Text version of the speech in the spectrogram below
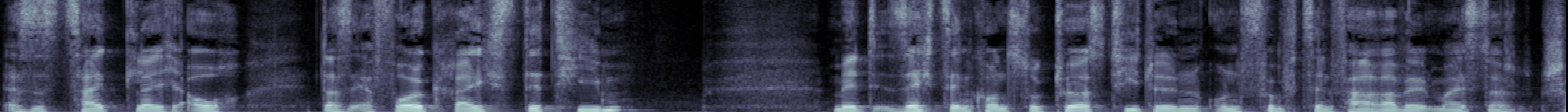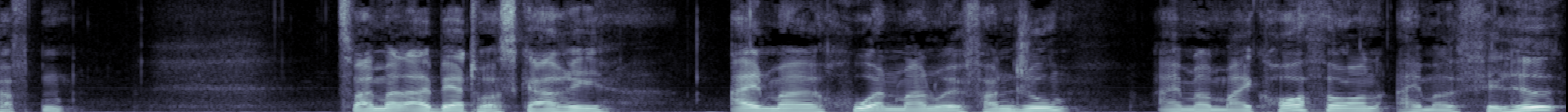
Es ist zeitgleich auch das erfolgreichste Team mit 16 Konstrukteurstiteln und 15 Fahrerweltmeisterschaften. Zweimal Alberto Ascari, einmal Juan Manuel Fangio, einmal Mike Hawthorne, einmal Phil Hill,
